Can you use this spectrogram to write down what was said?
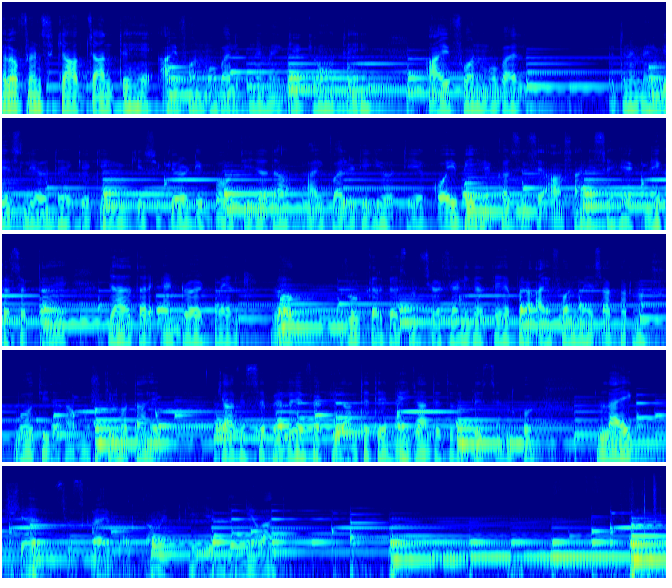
Hello friends क्या आप जानते हैं आईफोन मोबाइल इतने महँगे क्यों होते हैं? आईफोन मोबाइल इतने महँगे इसलिए होते हैं क्योंकि इनकी सिक्योरिटी बहुत ही ज़्यादा हाई क्वालिटी की होती है। कोई भी हैकर इसे आसानी से हैक नहीं कर सकता है। ज़्यादातर एंड्रॉयड में लोग रूट करके उसमें छेड़छाड़ी करते हैं, पर आईफोन में ऐसा करना बहुत ही ज़्यादा मुश्किल होता है। क्या आप इससे पहले फैक्ट जानते थे? नहीं जानते थे तो प्लीज़ चैनल को लाइक शेयर सब्सक्राइब और कमेंट कीजिए। धन्यवाद। thank you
